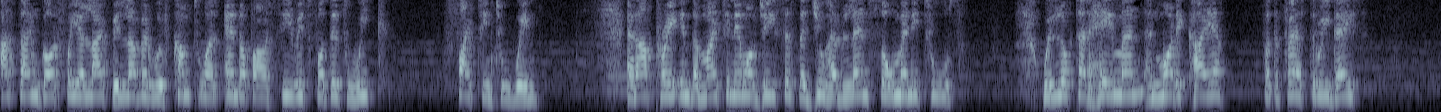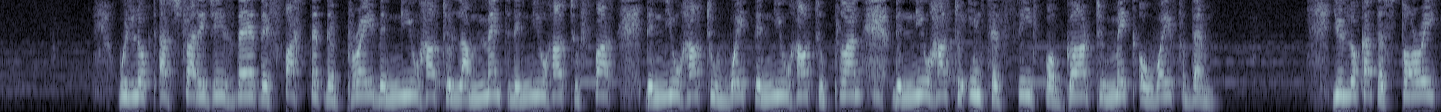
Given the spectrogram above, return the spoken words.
I thank God for your life, beloved. We've come to an end of our series for this week, Fighting to Win. And I pray in the mighty name of Jesus that you have learned so many tools. We looked at Haman and Mordecai for the first three days. We looked at strategies there. They fasted, they prayed, they knew how to lament, they knew how to fast, they knew how to wait, they knew how to plan, they knew how to intercede for God to make a way for them. You look at the story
